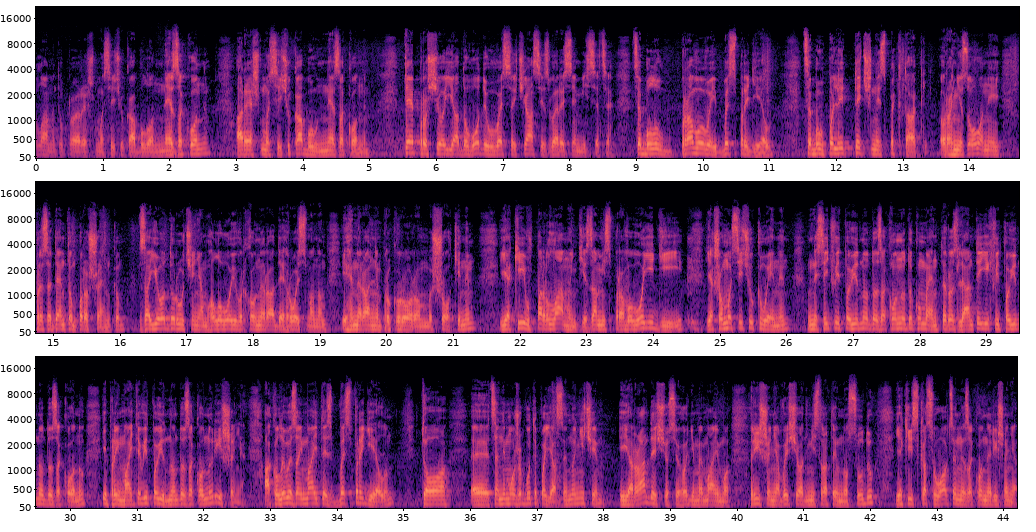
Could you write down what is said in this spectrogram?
парламенту про арешт Мосійчука було незаконним. Арешт Мосійчука був незаконним. Те, про що я доводив увесь цей час із вересня місяця, це був правовий безпреділ. Це був політичний спектакль, організований президентом Порошенком за його дорученням головою Верховної Ради Гройсманом і генеральним прокурором Шокіним, які в парламенті замість правової дії, якщо Мосічук винен, внесіть відповідно до закону документи, розгляньте їх відповідно до закону і приймайте відповідно до закону рішення. А коли ви займаєтесь безпреділом, то е, це не може бути пояснено нічим. І я радий, що сьогодні ми маємо рішення Вищого адміністративного суду, який скасував це незаконне рішення.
